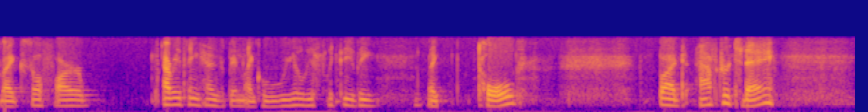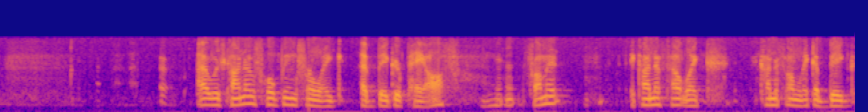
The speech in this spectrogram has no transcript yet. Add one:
Like so far, everything has been like realistically like told. But after today, I was kind of hoping for like a bigger payoff from it. It kind of felt like it kind of felt like a big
